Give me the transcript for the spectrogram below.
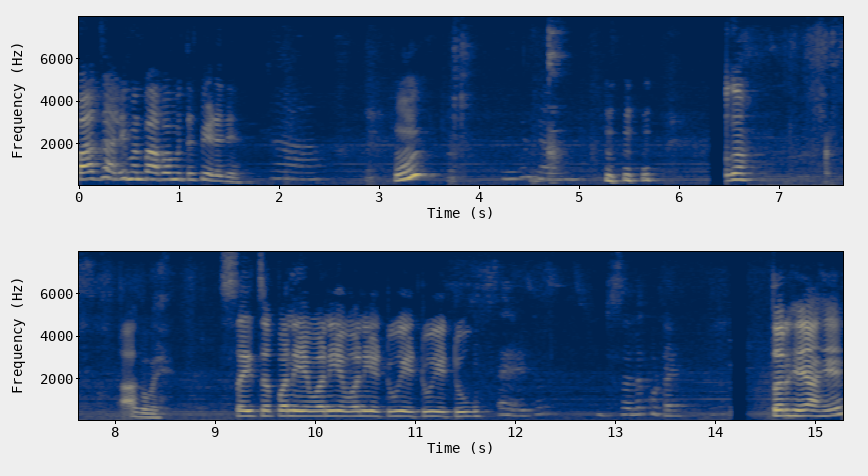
पाच झाले म्हण बाबा म्हणतात पेढे दे. हम्म अगं. अगं बाई सईचं पण A one A one A two A two A two तर हे आहे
